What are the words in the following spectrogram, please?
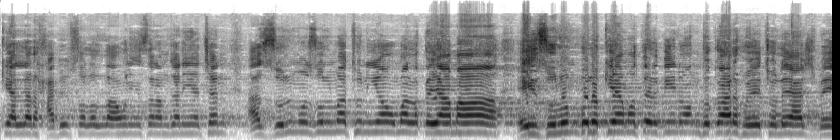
কি আল্লাহর হাবিব সাল্লাম জানিয়েছেন আর জুলমু জুলমাতুন ইয়াউমাল কেয়ামা। এই জুলুমগুলো কিয়ামতের দিন অন্ধকার হয়ে চলে আসবে।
